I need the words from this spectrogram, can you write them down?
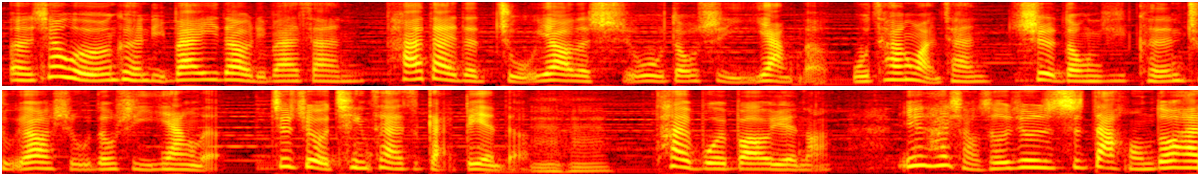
呃，像伟文可能礼拜一到礼拜三，他带的主要的食物都是一样的，午餐晚餐吃的东西可能主要食物都是一样的，就只有青菜是改变的，嗯哼，他也不会抱怨啊。因为他小时候就是吃大红豆和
